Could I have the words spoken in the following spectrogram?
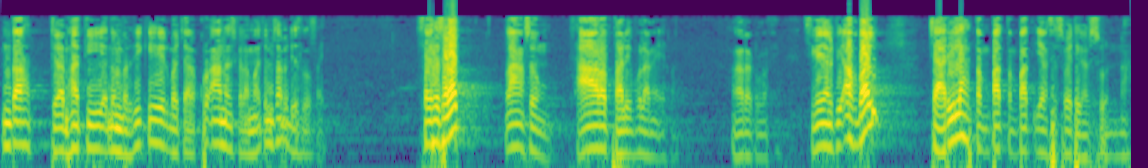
entah dalam hati antum berzikir, baca Al-Quran dan segala macam sampai dia selesai. Selesai salat langsung syarat balik pulang ya. Sehingga yang lebih afdal carilah tempat-tempat yang sesuai dengan sunnah.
